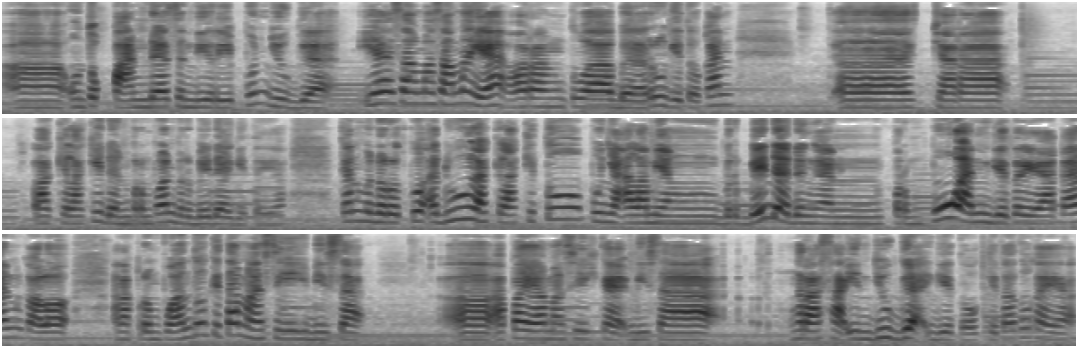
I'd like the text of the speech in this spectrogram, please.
uh, untuk panda sendiri pun juga ya sama-sama ya orang tua baru gitu kan uh, cara laki-laki dan perempuan berbeda gitu ya. Kan menurutku aduh laki-laki tuh punya alam yang berbeda dengan perempuan gitu ya kan. Kalau anak perempuan tuh kita masih bisa uh, apa ya masih kayak bisa ngerasain juga gitu. Kita tuh kayak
